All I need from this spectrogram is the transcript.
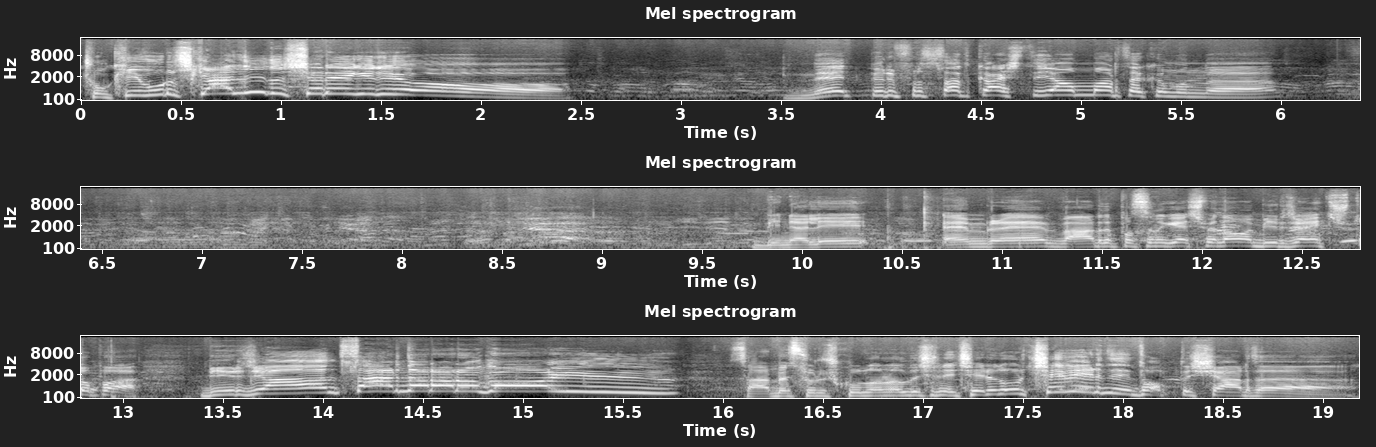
Çok iyi vuruş geldi dışarıya gidiyor. Net bir fırsat kaçtı Yanmar takımında. Binali Emre verdi pasını geçmedi ama Bircan yetiş topa. Bircan Serdar Aro gol. Serbest vuruş kullanıldı şimdi içeri doğru çevirdi top dışarıda.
